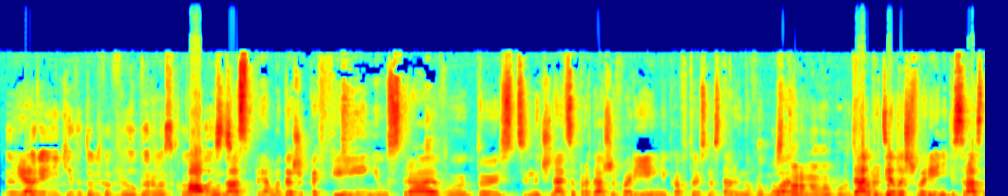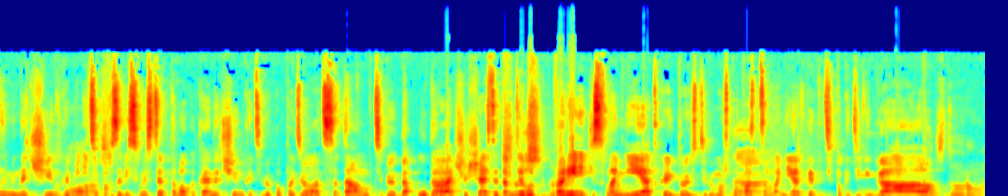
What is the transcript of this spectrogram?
Да. Э, Нет? Вареники это только в Нет. Белгородской А области. у нас прямо даже кофейни устраивают, то есть начинается продажа вареников, то есть на Старый Новый На год. Старый Новый год. Да, ты вареники. делаешь вареники с разными начинками. Класс. И типа в зависимости от того, какая начинка тебе попадется, там тебе да, удача, счастье, там Ничего делают себе. вареники с монеткой, то есть тебе может Да. попасться монетка, это типа к деньгам. Как здорово.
